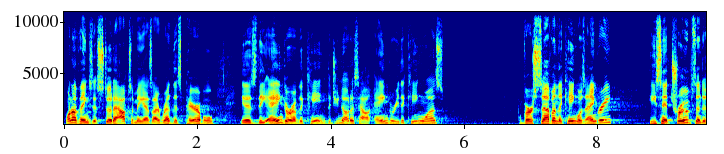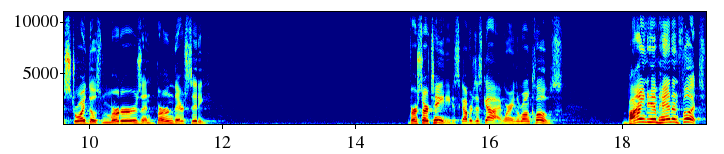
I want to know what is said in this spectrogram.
one of the things that stood out to me as I read this parable is the anger of the king. Did you notice how angry the king was? Verse 7 the king was angry. He sent troops and destroyed those murderers and burned their city. Verse 13 he discovers this guy wearing the wrong clothes. Bind him hand and foot,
